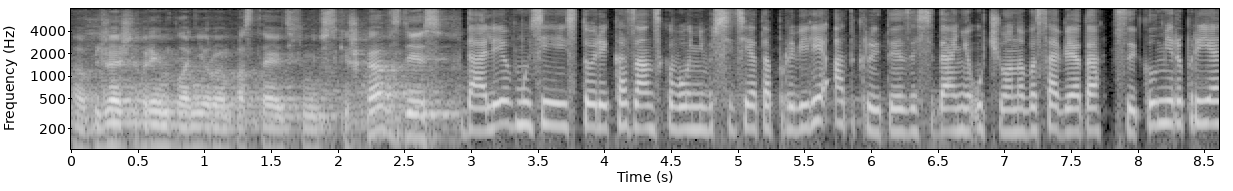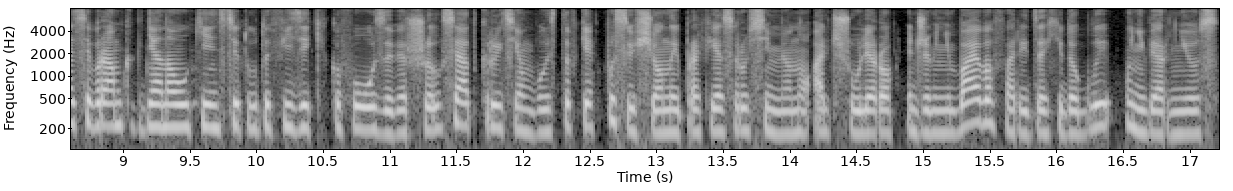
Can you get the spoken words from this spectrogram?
В ближайшее время планируем поставить химический шкаф здесь. Далее в Музее истории Казанского университета провели открытое заседание ученого совета. Цикл мероприятий в рамках Дня науки Института физики КФУ завершился открытием выставки, посвященной профессору Семену Альтшулеру. Эджи Баева, Фарид Захидоглы, Univer News.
